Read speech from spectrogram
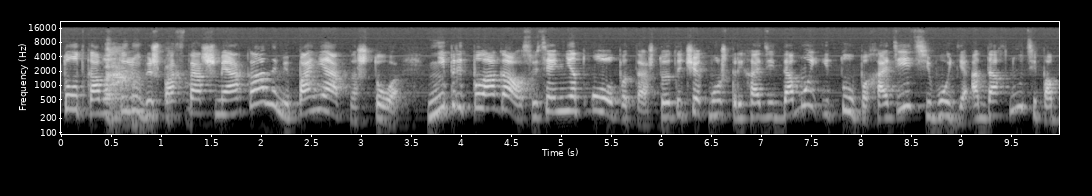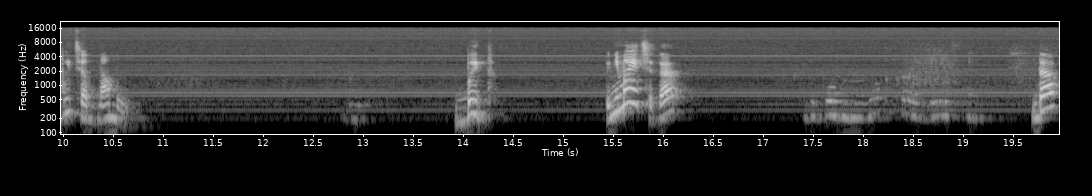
тот, кого ты любишь под старшими арканами, понятно, что не предполагалось, у тебя нет опыта, что этот человек может приходить домой и тупо ходить сегодня, отдохнуть и побыть одному. Быт. Понимаете, да? Да.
